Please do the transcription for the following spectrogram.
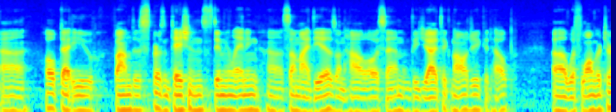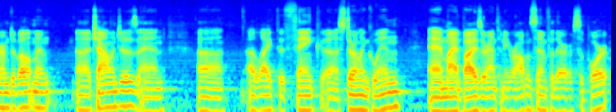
Uh, hope that you found this presentation stimulating uh, some ideas on how OSM and VGI technology could help uh, with longer term development uh, challenges and uh, I'd like to thank Sterling Quinn and my advisor, Anthony Robinson, for their support.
